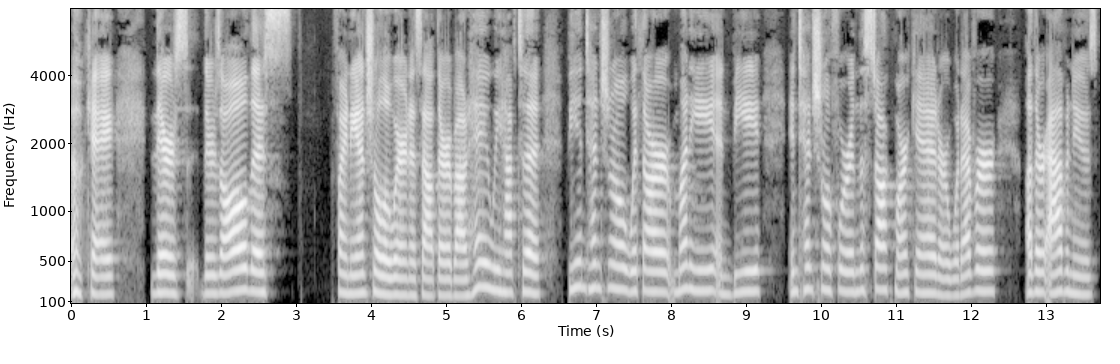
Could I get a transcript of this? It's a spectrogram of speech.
Okay. There's, there's all this financial awareness out there about, hey, we have to be intentional with our money and be intentional if we're in the stock market or whatever other avenues.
